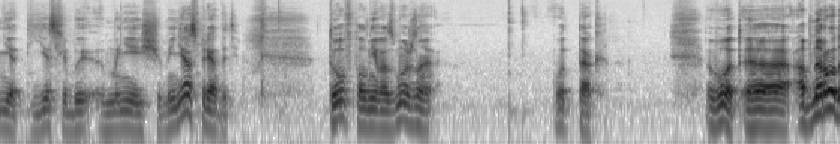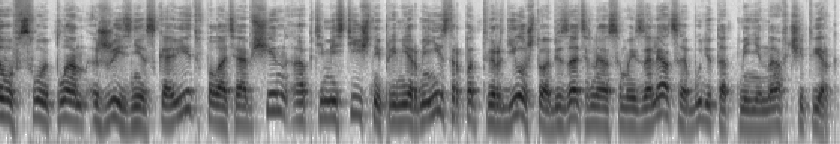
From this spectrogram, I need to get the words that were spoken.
Нет, если бы мне еще меня спрятать, то вполне возможно вот так. Вот. Э, обнародовав свой план жизни с ковид в Палате общин, оптимистичный премьер-министр подтвердил, что обязательная самоизоляция будет отменена в четверг.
